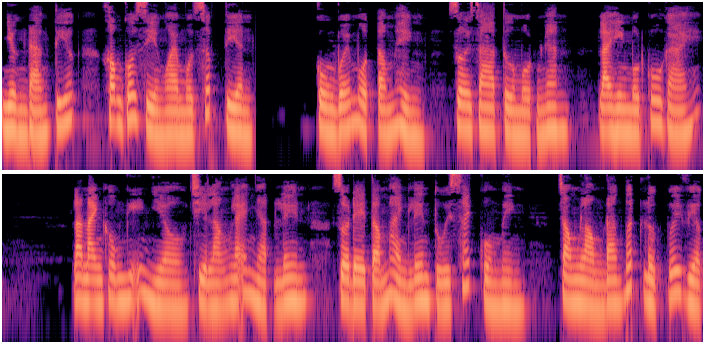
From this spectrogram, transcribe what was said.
Nhưng đáng tiếc, không có gì ngoài một sấp tiền, cùng với một tấm hình rơi ra từ một ngăn, lại hình một cô gái. Lan Anh không nghĩ nhiều, chỉ lắng lẽ nhặt lên, rồi để tấm ảnh lên túi sách của mình, trong lòng đang bất lực với việc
